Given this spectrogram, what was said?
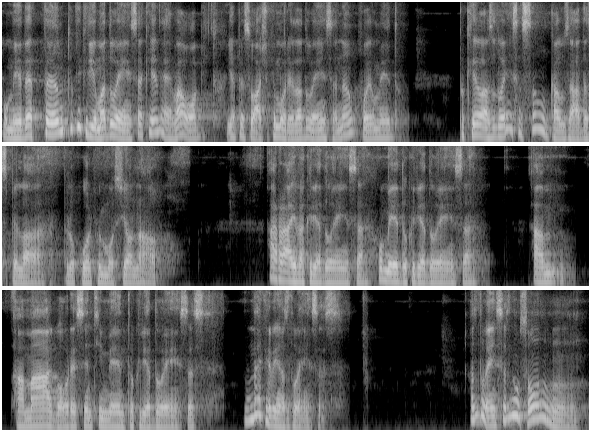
O medo é tanto que cria uma doença que leva a óbito. E a pessoa acha que morreu da doença. Não, foi o medo. Porque as doenças são causadas pela, pelo corpo emocional. A raiva cria doença, o medo cria doença, a, a mágoa, o ressentimento cria doenças. Onde é que vêm as doenças? As doenças não são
